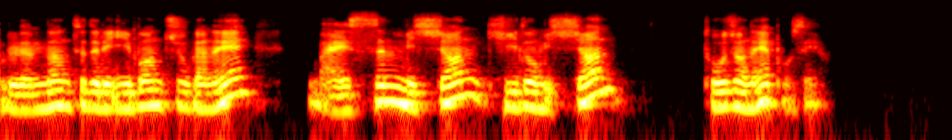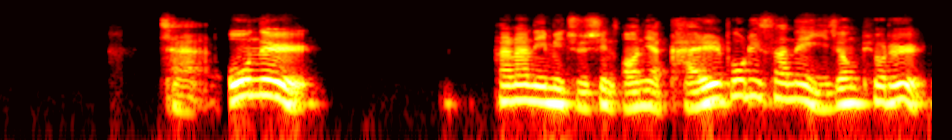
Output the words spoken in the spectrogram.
우리 랩런트들이 이번 주간에 말씀 미션, 기도 미션 도전해 보세요. 자, 오늘 하나님이 주신 언약 갈보리산의 이정표를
